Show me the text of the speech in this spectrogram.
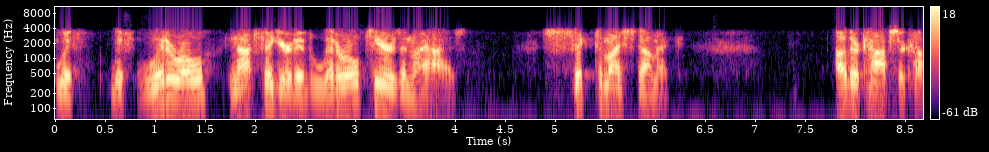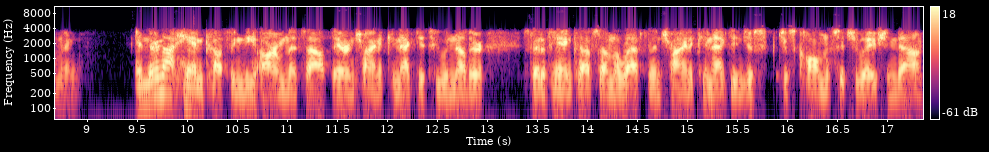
with with literal, not figurative, literal tears in my eyes, sick to my stomach. Other cops are coming, and they're not handcuffing the arm that's out there and trying to connect it to another set of handcuffs on the left and then trying to connect it and just just calm the situation down.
